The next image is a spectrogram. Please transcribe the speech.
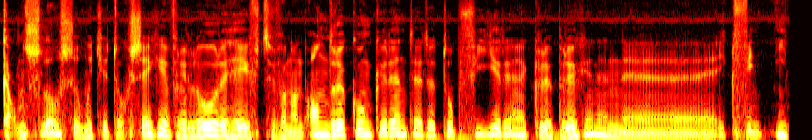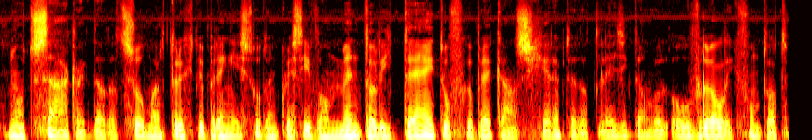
kansloos, zo moet je toch zeggen, verloren heeft van een andere concurrent uit de top 4, Club Brugge. En uh, ik vind niet noodzakelijk dat het zomaar terug te brengen is tot een kwestie van mentaliteit of gebrek aan scherpte. Dat lees ik dan wel overal. Ik vond dat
